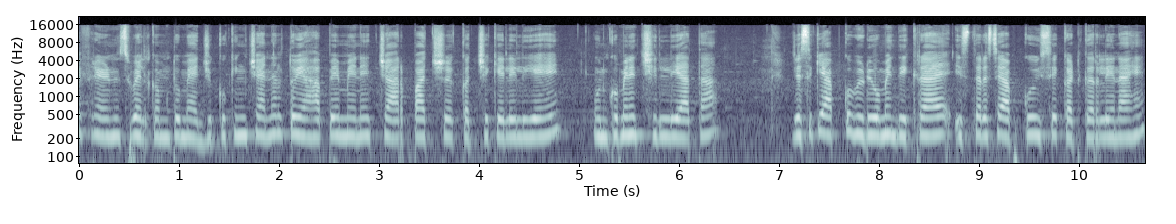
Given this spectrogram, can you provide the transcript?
Hi friends welcome to magic cooking channel तो यहाँ पे मैंने चार पाँच कच्चे केले लिए हैं। उनको मैंने छिल लिया था। जैसे कि आपको वीडियो में दिख रहा है, इस तरह से आपको इसे कट कर लेना है।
